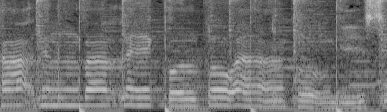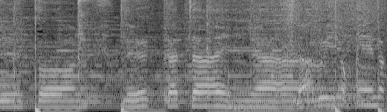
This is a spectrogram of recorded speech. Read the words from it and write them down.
khá đừng ba lê col po a cô nghĩ sư con nước cả tay à đã bị nhọc nghe đắc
